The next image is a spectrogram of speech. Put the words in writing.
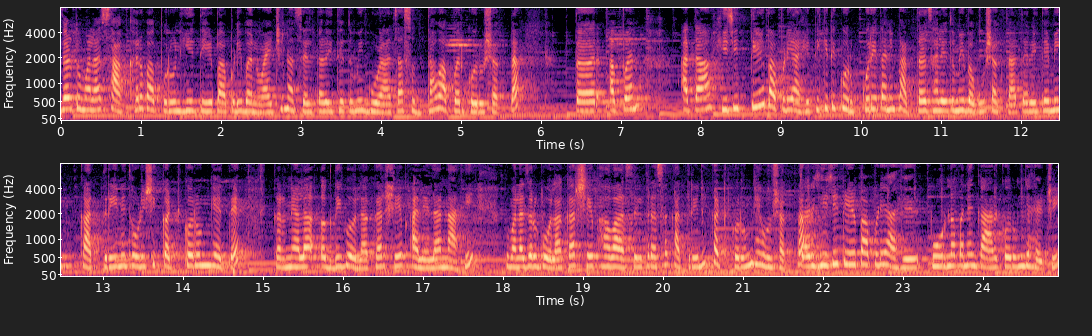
जर तुम्हाला साखर वापरून ही तीळपापडी बनवायची नसेल तर इथे तुम्ही गुळाचा सुद्धा वापर करू शकता. तर आपण आता ही जी तीळ पापडी आहे ती किती कुरकुरीत आणि पातळ झाली तुम्ही बघू शकता. तर इथे मी कात्रीने थोडीशी कट करून घेते. कारण याला अगदी गोलाकार शेप आलेला नाही. तुम्हाला जर गोलाकार शेप हवा असेल तर असं कात्रीने कट करून घेऊ शकता. तर ही जी तिळपापडी आहे पूर्णपणे गार करून घ्यायची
